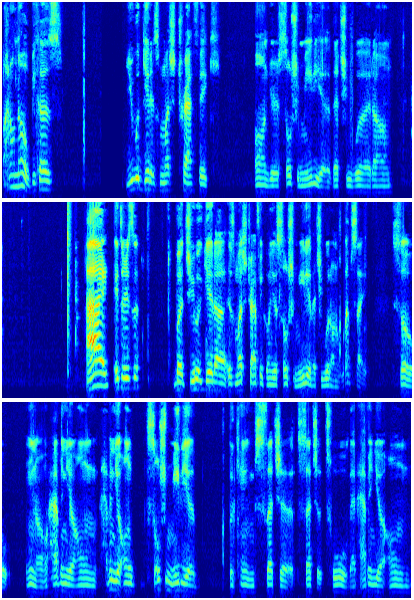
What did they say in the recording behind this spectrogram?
I don't know because you would get as much traffic on your social media that you would. Um, hi, hey Teresa. But you would get uh, as much traffic on your social media that you would on a website. So you know, having your own having your own social media became such a such a tool that having your own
